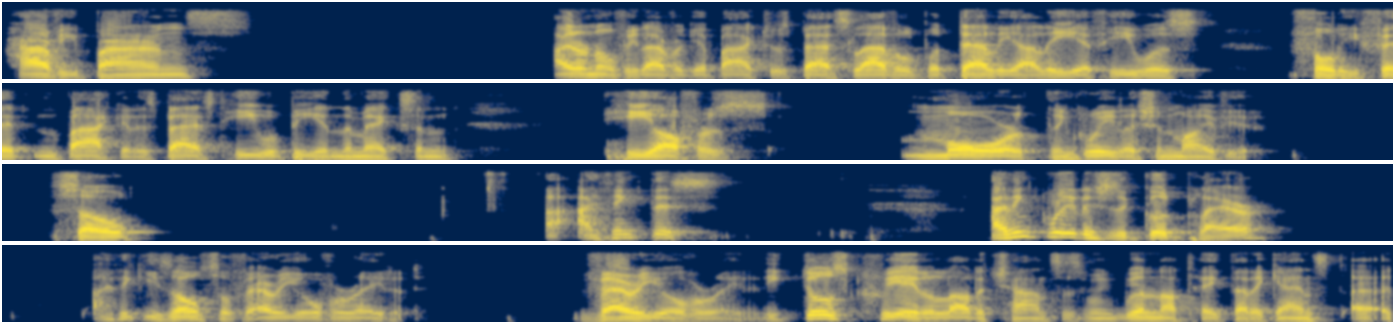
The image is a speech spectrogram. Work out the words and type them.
Harvey Barnes. I don't know if he'll ever get back to his best level, but Dele Alli, if he was fully fit and back at his best, he would be in the mix, and he offers more than Grealish in my view. So I think this I think Grealish is a good player. I think he's also very overrated. Very overrated. He does create a lot of chances. We will not take that against, uh,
